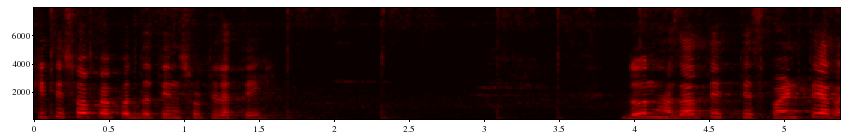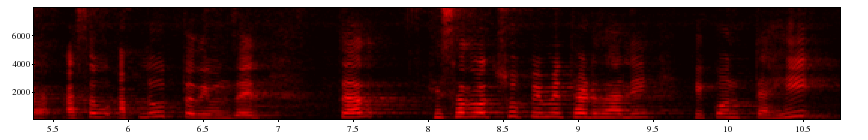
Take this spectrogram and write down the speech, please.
किती सोप्या पद्धतीने सुटलं ते. दोन हजार तेहतीस पॉईंट तेरा असं आपलं उत्तर येऊन जाईल. तर ही सर्वात सोपी मेथड झाली की कोणत्याही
